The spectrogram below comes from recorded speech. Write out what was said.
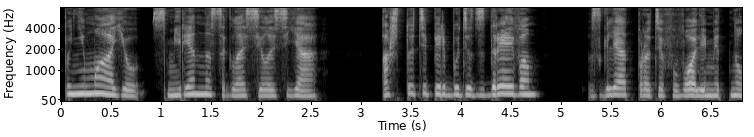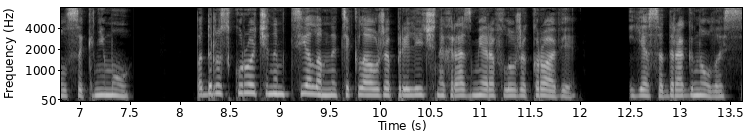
«Понимаю», — смиренно согласилась я. «А что теперь будет с Дрейвом?» Взгляд против воли метнулся к нему. Под раскуроченным телом натекла уже приличных размеров лужа крови. Я содрогнулась.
